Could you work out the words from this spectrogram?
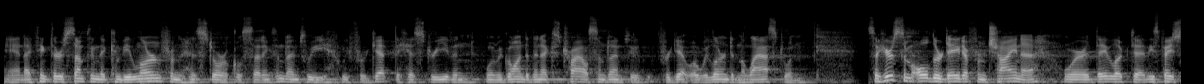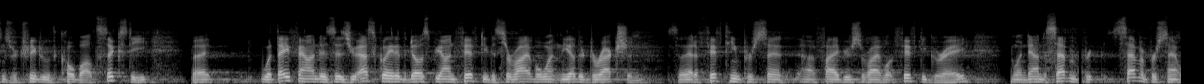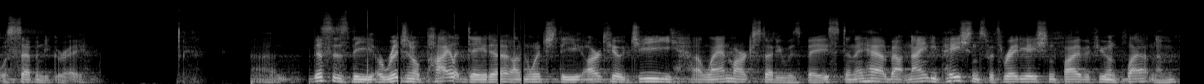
And I think there's something that can be learned from the historical setting. Sometimes we, we forget the history, even when we go on to the next trial, sometimes we forget what we learned in the last one. So here's some older data from China where they looked at these patients were treated with cobalt 60, but what they found is as you escalated the dose beyond 50, the survival went in the other direction. So they had a 15% uh, five year survival at 50 gray, and went down to 7%, 7% with 70 gray. This is the original pilot data on which the RTOG uh, landmark study was based, and they had about 90 patients with radiation 5FU and platinum.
